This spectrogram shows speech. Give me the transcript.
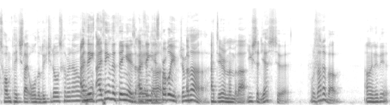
Tom pitched like all the luchadors coming out. I think I think the thing is, I think it's probably. Do you remember that? I do remember that. you said yes to it. What was that about? I'm an idiot.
